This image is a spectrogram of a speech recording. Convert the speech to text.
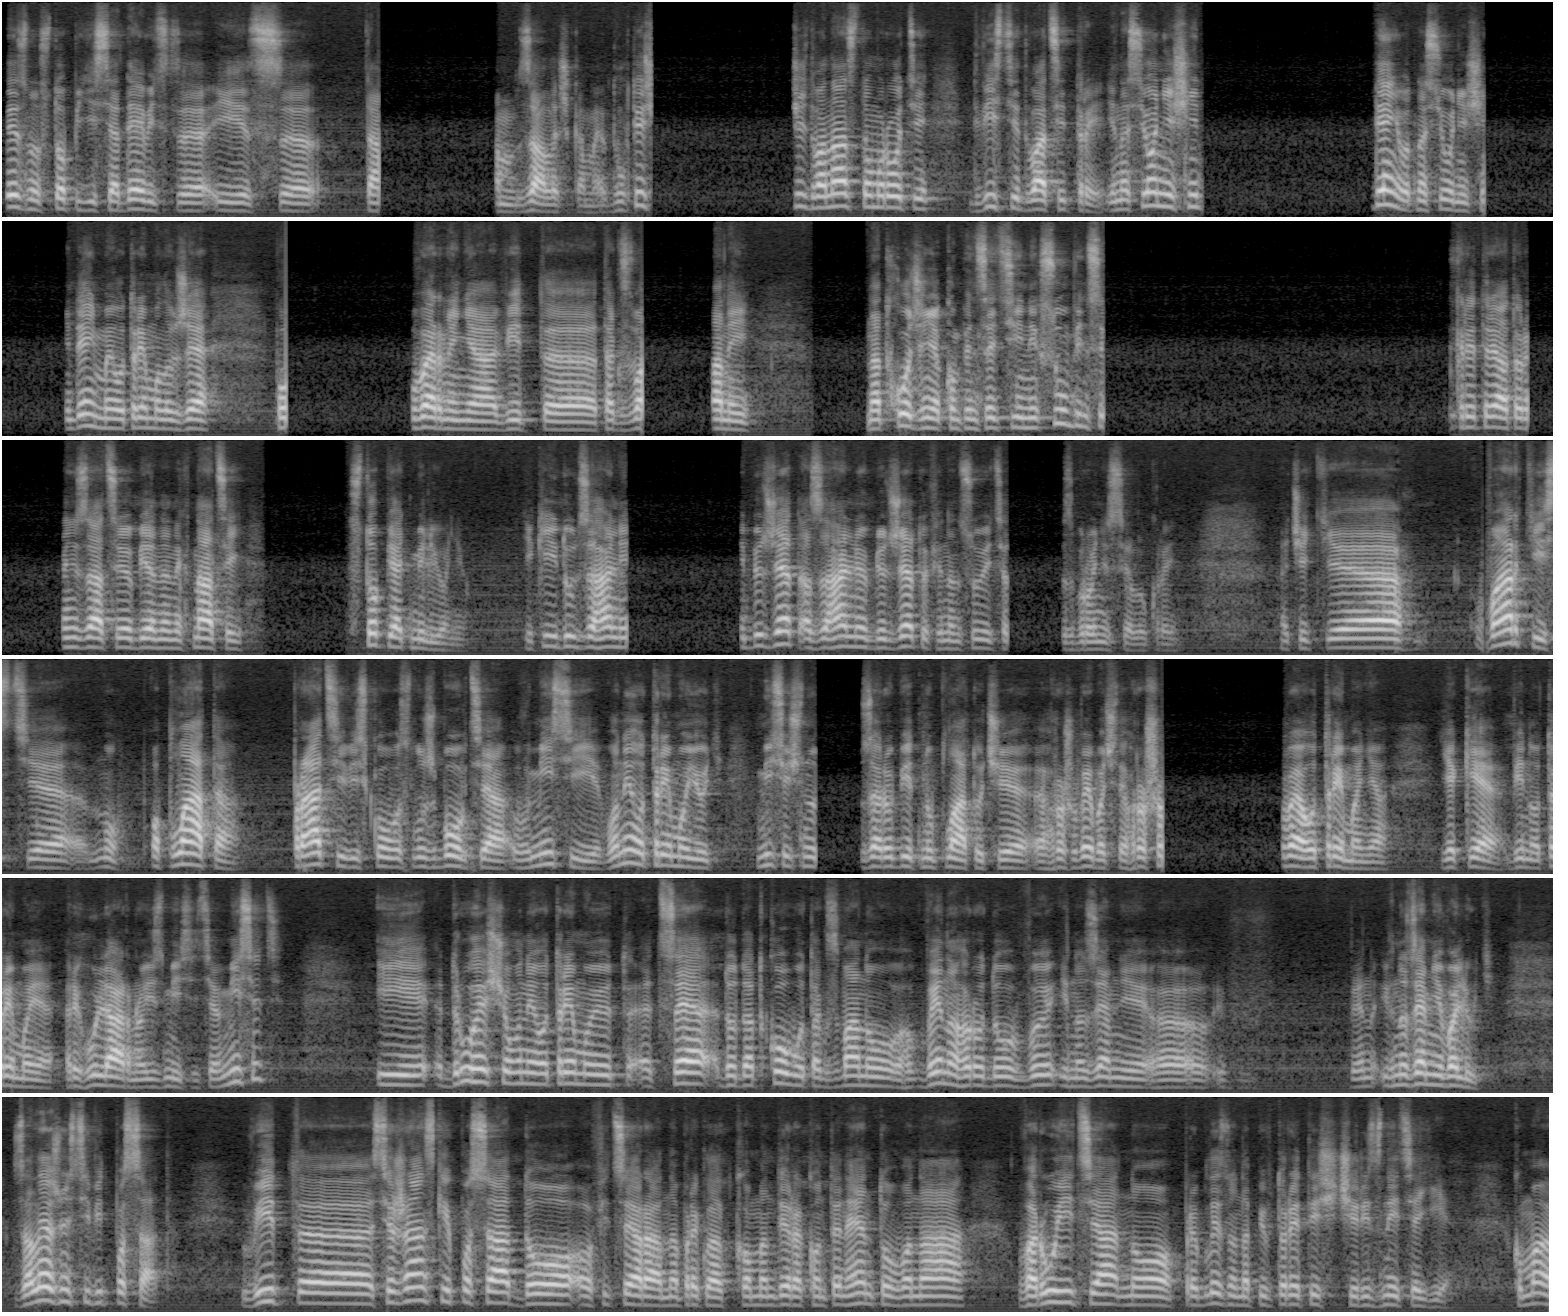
приблизно 159 з- із е, там залишками. В 2012 році 223. І на сьогоднішній день, от на сьогоднішній день ми отримали вже повернення від е, так званої надходження компенсаційних сум від секретаріату Організації Об'єднаних Націй 105 мільйонів, які йдуть в загальний бюджет, а з загального бюджету фінансуються Збройні Сили України. Значить, е, вартість, е, ну, оплата праці військовослужбовця в місії, вони отримують місячну заробітну плату чи грош, вибачте, грошове отримання, яке він отримує регулярно із місяця в місяць. І друге, що вони отримують, це додаткову так звану винагороду в іноземній, е, в ін- в іноземній валюті, в залежності від посад. Від е, сержантських посад до офіцера, наприклад, командира контингенту, вона варується, але приблизно на півтори тисячі різниця є.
